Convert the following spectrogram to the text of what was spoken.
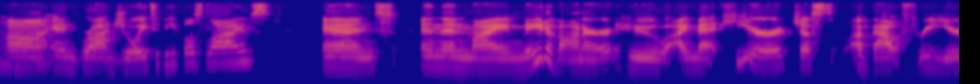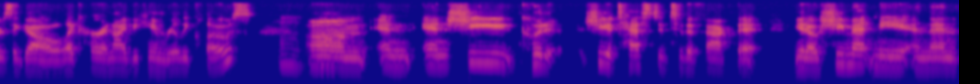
mm. uh, and brought joy to people's lives. And and then my maid of honor, who I met here just about three years ago, like her and I became really close. Mm-hmm. Um, and and she could she attested to the fact that you know she met me and then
